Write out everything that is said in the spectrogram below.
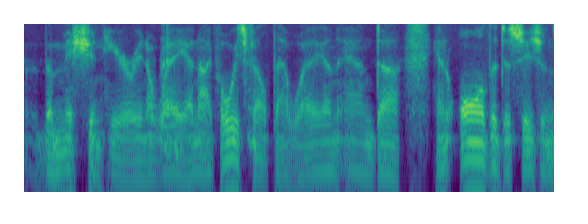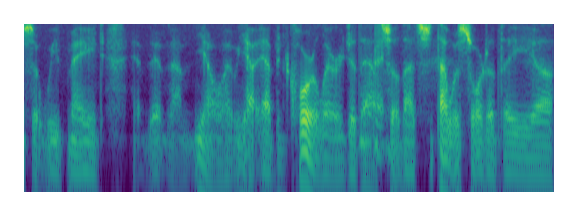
the mission here in a way, and I've always felt that way, and and uh, and all the decisions that we've made, uh, you know, have have been corollary to that. So that's that was sort of the uh,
